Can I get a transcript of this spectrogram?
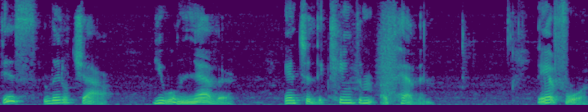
this little child, you will never enter the kingdom of heaven. Therefore,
